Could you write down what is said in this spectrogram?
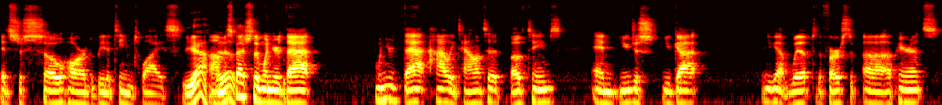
it's just so hard to beat a team twice. Yeah, um, especially when you're that when you're that highly talented, both teams, and you just you got you got whipped the first uh, appearance,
